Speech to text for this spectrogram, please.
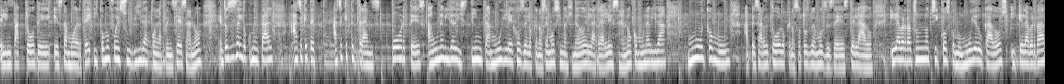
el impacto de esta muerte y cómo fue su vida con la princesa, ¿no? Entonces el documental hace que te hace que te transportes a una vida distinta, muy lejos de lo que nos hemos imaginado de la realeza, ¿no? Como una vida muy común a pesar de todo lo que nosotros vemos desde este lado. Y la verdad son unos chicos como muy educados y que la verdad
